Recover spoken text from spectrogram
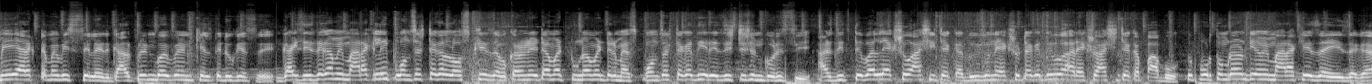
মেয়ে আর একটা মেবি ছেলের গার্লফ্রেন্ড বয়ফ্রেন্ড খেলতে ঢুকেছে। গাইস এই জায়গায় আমি মারা খেলেই পঞ্চাশ টাকা লস খেয়ে যাব, কারণ এটা আমার টুর্নামেন্টের ম্যাচ পঞ্চাশ টাকা দিয়ে রেজিস্ট্রেশন করেছি। আর জিততে পারলে একশো আশি টাকা, দুইজনে একশো টাকা দেবো আর একশো আশি টাকা পাবো। তো প্রথম রাউন্ডে আমি মারা খেয়ে যাই এই জায়গা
